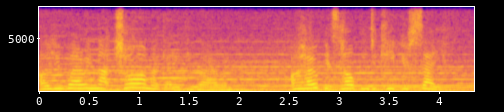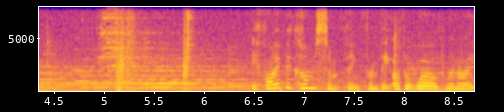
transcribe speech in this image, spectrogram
Are you wearing that charm I gave you, Aeron? I hope it's helping to keep you safe. If I become something from the other world when I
